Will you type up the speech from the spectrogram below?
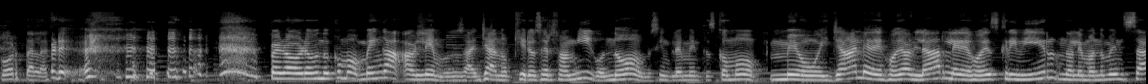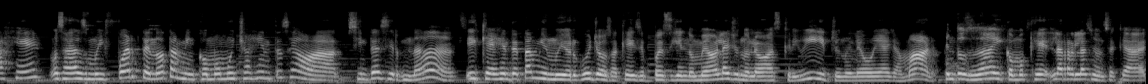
Córtalas. Pero, pero ahora uno como, venga, hablemos, o sea, ya no quiero ser su amigo, no, simplemente es como, me voy ya, le dejo de hablar, le dejo de escribir, no le mando mensaje, o sea, es muy fuerte, ¿no? También como mucha gente se va sin decir nada y que hay gente también muy orgullosa que dice, pues si él no me habla, yo no le voy a escribir, yo no le voy a llamar. Entonces ahí como que la relación se queda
